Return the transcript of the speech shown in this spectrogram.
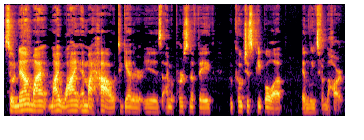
so now my my why and my how together is I'm a person of faith who coaches people up and leads from the heart.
